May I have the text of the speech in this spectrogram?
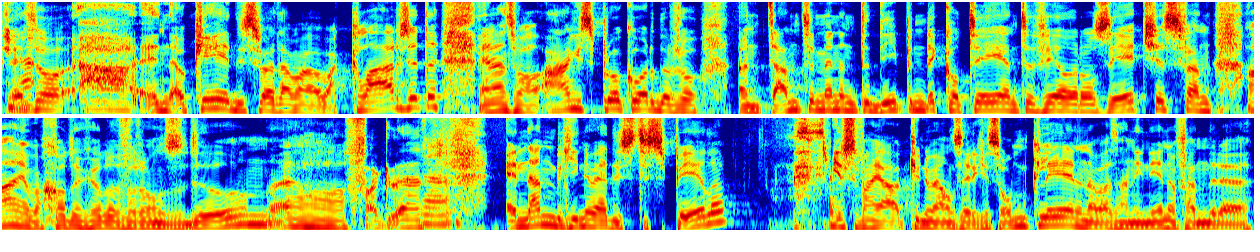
Ja. En zo, ah, en oké, dus we dan wat, wat klaarzetten. En dan zo al aangesproken worden door zo een tante met een te diepe decolleté en te veel rozeetjes. Van, ah ja, wat gaan jullie voor ons doen? Oh, fuck that. Ja. En dan beginnen wij dus te spelen. Eerst van, ja, kunnen wij ons ergens omkleden? En dat was dan in een of andere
